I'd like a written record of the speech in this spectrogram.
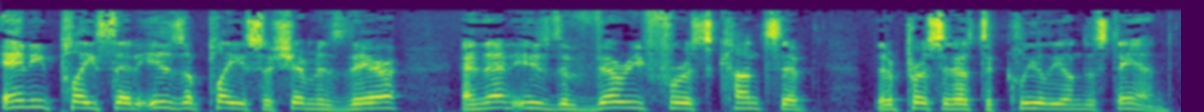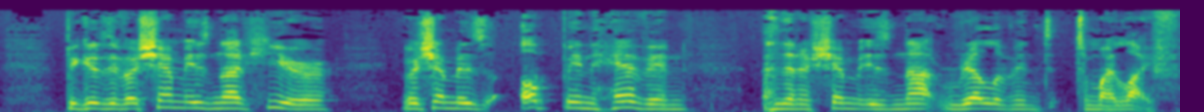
Any place that is a place, Hashem is there, and that is the very first concept that a person has to clearly understand. Because if Hashem is not here, if Hashem is up in heaven, then Hashem is not relevant to my life.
